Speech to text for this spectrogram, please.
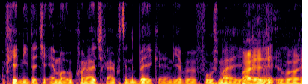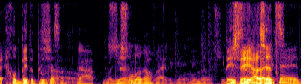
Vergeet niet dat je Emma ook gewoon uitschakelt in de beker. En die hebben volgens mij... We waren, eh, re- we waren echt wel beter ploeg. Ja, maar Dus, die eh, stonden wel veilig in, inmiddels. Dus- PSV, AZ. veilig. Dus Die in hadden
